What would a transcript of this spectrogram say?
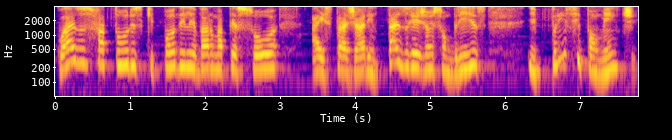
quais os fatores que podem levar uma pessoa a estagiar em tais regiões sombrias e, principalmente,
